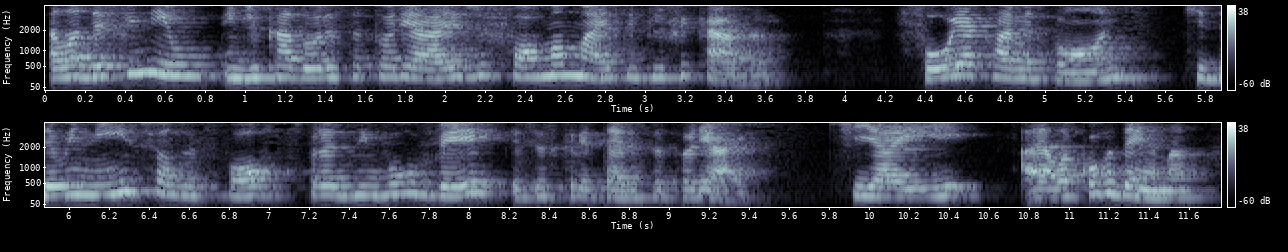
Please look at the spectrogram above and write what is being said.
ela definiu indicadores setoriais de forma mais simplificada. Foi a Climate Bonds que deu início aos esforços para desenvolver esses critérios setoriais, que aí ela coordena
